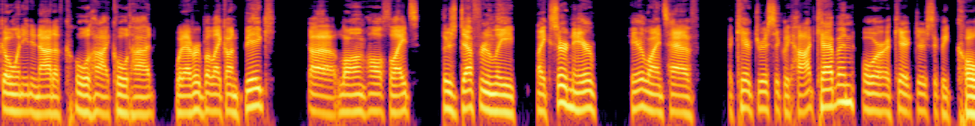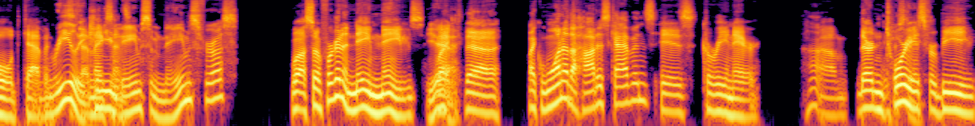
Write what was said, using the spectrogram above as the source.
going in and out of cold hot, cold hot, whatever. But like on big uh long haul flights, there's definitely like certain air airlines have a characteristically hot cabin or a characteristically cold cabin. Really? Can you sense. name some names for us? Well, so if we're gonna name names, Yeah. like the like one of the hottest cabins is Korean Air. Huh. Um, they're notorious for being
